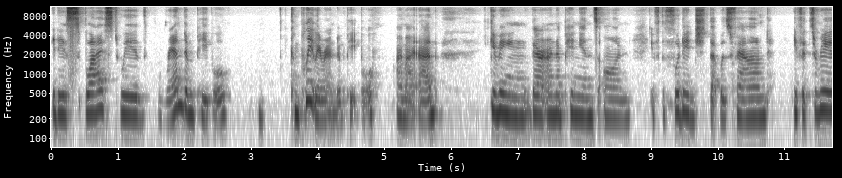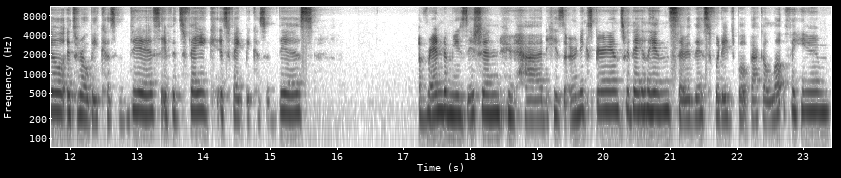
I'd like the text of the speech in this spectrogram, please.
it is spliced with random people, completely random people, I might add, giving their own opinions on if the footage that was found if it's real, it's real because of this. If it's fake, it's fake because of this. A random musician who had his own experience with aliens, so this footage brought back a lot for him.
